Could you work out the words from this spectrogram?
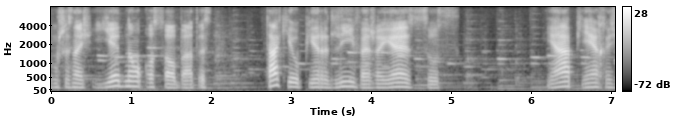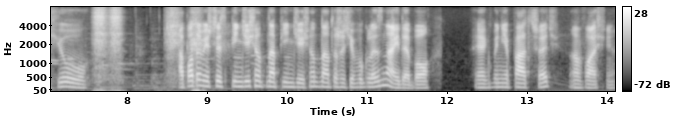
muszę znaleźć jedną osobę, a to jest takie upierdliwe, że Jezus. Ja pierdziu. A potem jeszcze jest 50 na 50 na to, że cię w ogóle znajdę, bo jakby nie patrzeć, a właśnie,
